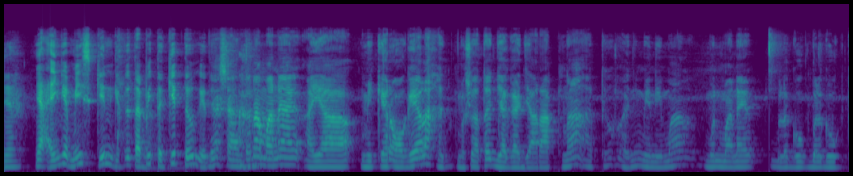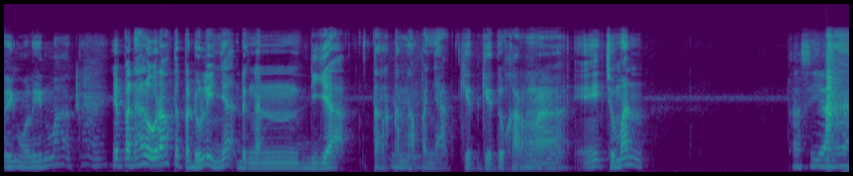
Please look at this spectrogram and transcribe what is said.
ya ya aing miskin gitu tapi teu kitu gitu. Ya santuna mana aya mikir oge lah maksudnya jaga jarakna atuh ini minimal mun mana beleguk-beleguk teuing ulin mah atuh ya padahal orang terpedulinya dengan dia terkena penyakit gitu karena ini cuman kasihan lah.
